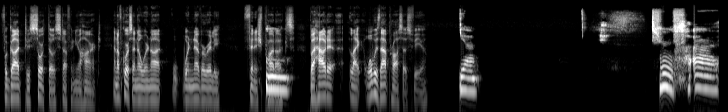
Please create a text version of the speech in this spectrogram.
for God to sort those stuff in your heart? And of course, I know we're not, we're never really finished products, mm. but how did like what was that process for you? Yeah. Oof, uh, a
